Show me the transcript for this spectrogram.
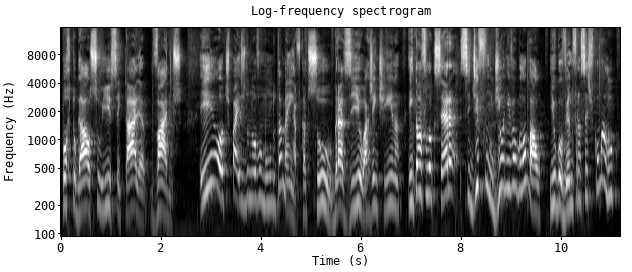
Portugal, Suíça, Itália, vários e outros países do Novo Mundo também, África do Sul, Brasil, Argentina. Então a filoxera se difundiu a nível global e o governo francês ficou maluco.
